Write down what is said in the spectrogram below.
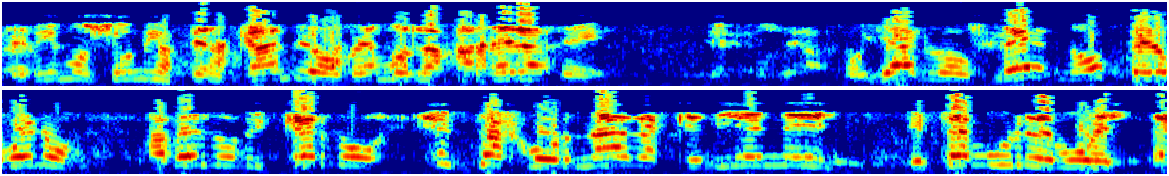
pedimos un intercambio o vemos la manera de, de poder apoyarlo a usted, ¿no? Pero bueno, a ver, don Ricardo, esta jornada que viene está muy revuelta.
